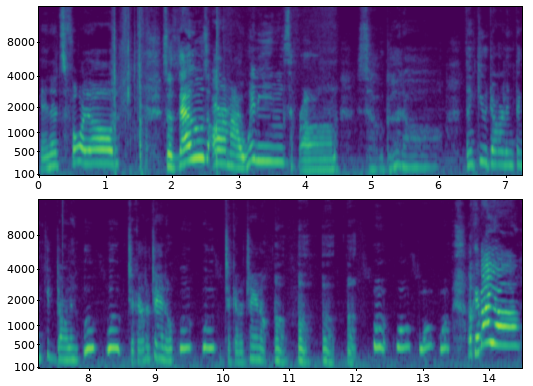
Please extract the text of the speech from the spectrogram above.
And it's foiled. So those are my winnings from So Good All. Thank you, darling. Thank you, darling. Woo, woo. Check out her channel. Woo, woo. Check out her channel. Uh, uh, uh, uh. Woo, woo, woo, woo. Okay, bye, y'all.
